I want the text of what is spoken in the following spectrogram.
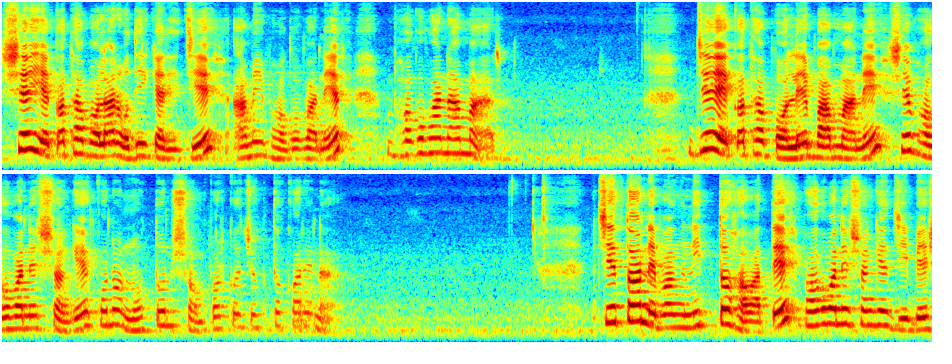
সেই একথা বলার অধিকারী যে আমি ভগবানের ভগবান আমার। যে কথা বলে বা মানে সে ভগবানের সঙ্গে কোনো নতুন সম্পর্ক যুক্ত করে না। চেতন এবং নিত্য হওয়াতে ভগবানের সঙ্গে জীবের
